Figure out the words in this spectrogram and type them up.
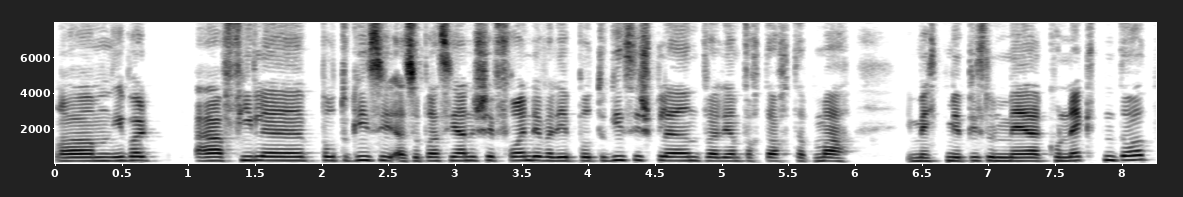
ähm, ich habe halt auch viele Portugiesisch, also brasilianische Freunde, weil ich Portugiesisch gelernt, weil ich einfach gedacht habe, ma, ich möchte mir ein bisschen mehr connecten dort.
